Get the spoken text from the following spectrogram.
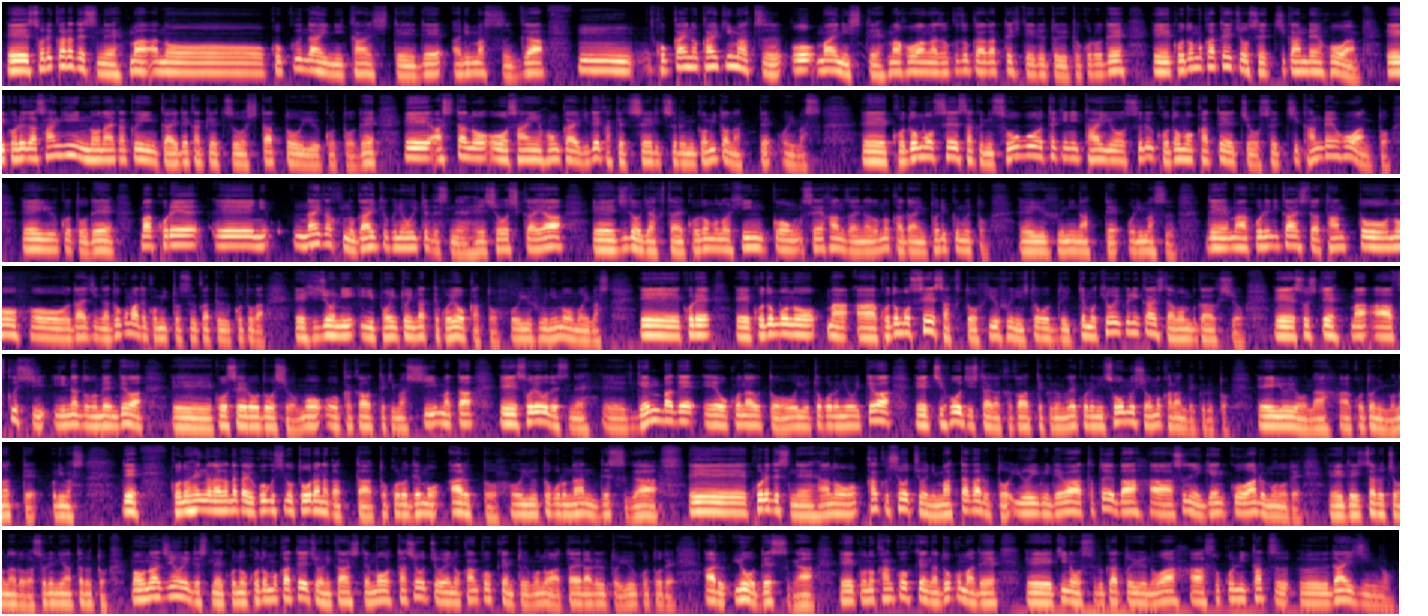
えー、それからですね、まああのー、国内に関してでありますが、うん国会の会期末を前にして、まあ、法案が続々上がってきているというところで、えー、子ども家庭庁設置関連法案、えー、これが参議院の内閣委員会で可決をしたということで、えー、明日の参院本会議で可決成立する見込みとなっております。えー、子ども政策に総合的に対応する子ども家庭庁設置関連法案ということで、まあ、これ、えー、に内閣府の外局においてですね少子化や、えー、児童虐待子どもの貧困性犯罪などの課題に取り組むというふうになっております。で、まあ、これに関しては担当の大臣がどこまでコミットするかということが、えー、非常にいいポイントになってこようかというふうにも思います、えー、これ、えー、子どもの、まあ、子ども政策というふうに一言で言っても教育に関しては文部科学省、えー、そして、まあ、福祉などの面では、えー、厚生労働省も関わってきますしまたえ、それをですね、え、現場で、行うというところにおいては、え、地方自治体が関わってくるのでこれに総務省も絡んでくるというようなことにもなっております。でこの辺がなかなか横口の通らなかったところでもあるというところなんですが、えー、これですねあの各省庁にまたがるという意味では例えばすでに現行あるもので、デジタル庁などがそれに当たると、まあ、同じようにですねこの子ども家庭庁に関しても他省庁への勧告権というものを与えられるということであるようですが、え、この勧告権がどこまで、え、機能するかというのはあそこに立つ大臣の、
